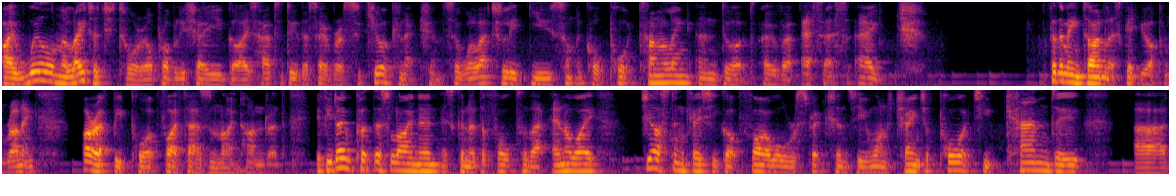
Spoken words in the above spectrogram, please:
I will in a later tutorial probably show you guys how to do this over a secure connection. So we'll actually use something called port tunneling and do it over SSH. For the meantime, let's get you up and running. RFB port 5900. If you don't put this line in, it's going to default to that anyway. Just in case you've got firewall restrictions, you want to change a port, you can do. Uh,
